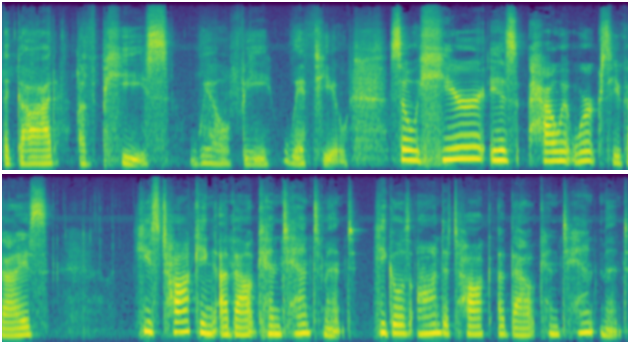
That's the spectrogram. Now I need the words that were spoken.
the God of peace will be with you. So here is how it works, you guys. He's talking about contentment. He goes on to talk about contentment.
